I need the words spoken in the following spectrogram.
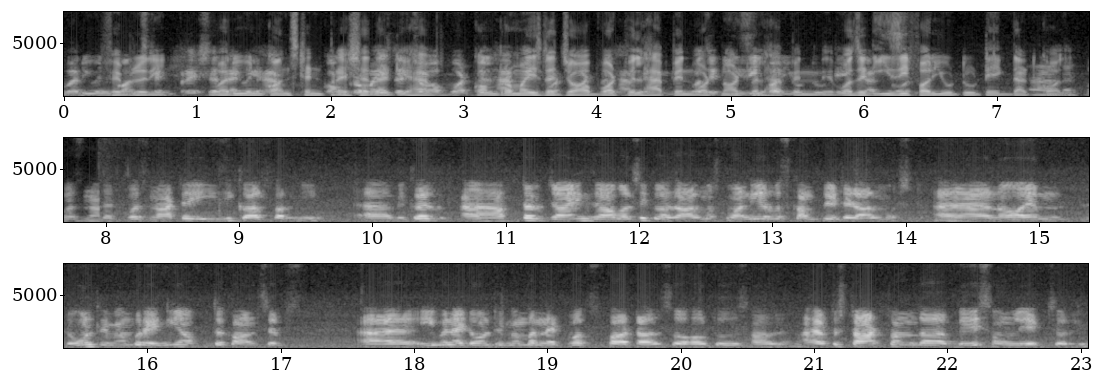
were you in February, constant pressure were that you in have constant pressure compromised that you have job, what will compromised the happen, job, what will happen, what it not will happen? Was it easy for you to take that Uh, call? that was not that was not a easy call for me uh, because uh, after joining job also it was almost one year was completed almost and uh, now I am don't remember any of the concepts uh, even I don't remember networks part also how to solve. I have to start from the base only actually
